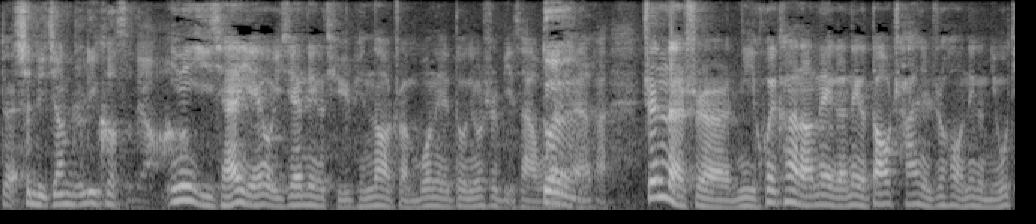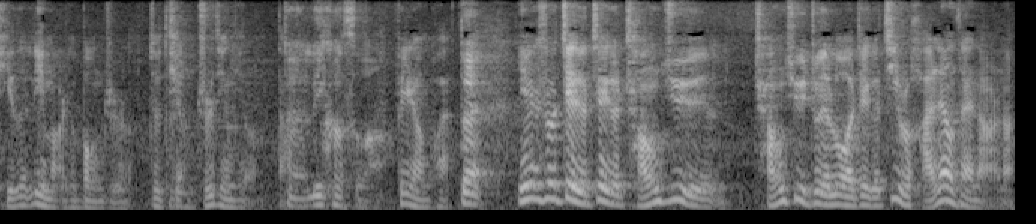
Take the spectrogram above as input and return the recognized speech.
对身体僵直，立刻死掉啊。因为以前也有一些那个体育频道转播那斗牛士比赛，我对也看看，真的是你会看到那个那个刀插进去之后，那个牛蹄子立马就绷直了，就挺直挺挺的，对，立刻死亡。非常快。对，因为说这个这个长距长距坠落这个技术含量在哪儿呢？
